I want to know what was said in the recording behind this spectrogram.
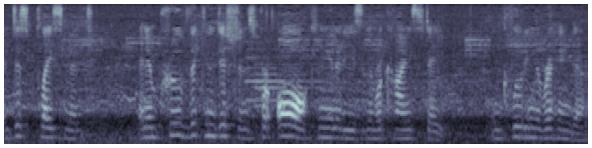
and displacement and improve the conditions for all communities in the Rakhine State, including the Rohingya.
